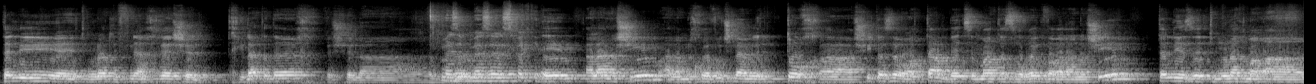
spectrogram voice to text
תן לי אה, תמונת לפני אחרי של תחילת הדרך ושל ה... מאיזה אספקטים? אה, על האנשים, על המחויבות שלהם לתוך השיט הזה, או אתה בעצם מה אתה זורק כבר על האנשים, תן לי איזה תמונת מראה.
